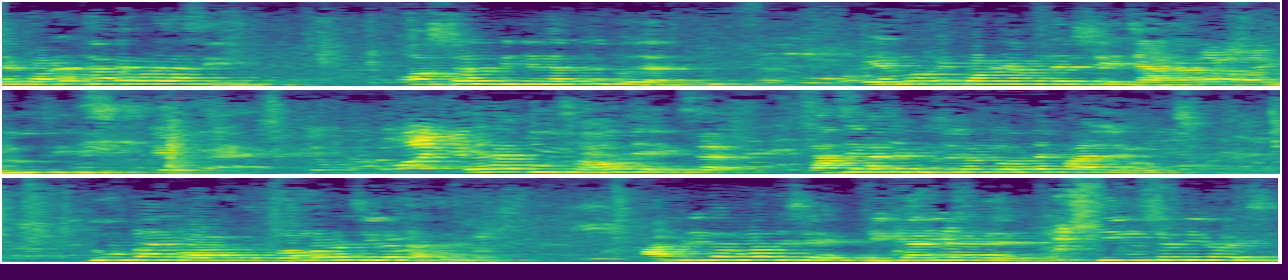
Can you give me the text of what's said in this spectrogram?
এর পরের ধাপে আমরা আসি অস্ট্রালোপিথেকাসের প্রজাতি। এর মধ্যে পরে আমাদের সেই জানা লুসি। এরা খুব সহজে কাছে কাছে বিচরণ করতে পারলেও দু পায়ে গমন ছিল তাদের। আফ্রিকা মহাদেশে বিজ্ঞানীরা তিনশোটিরও বেশি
